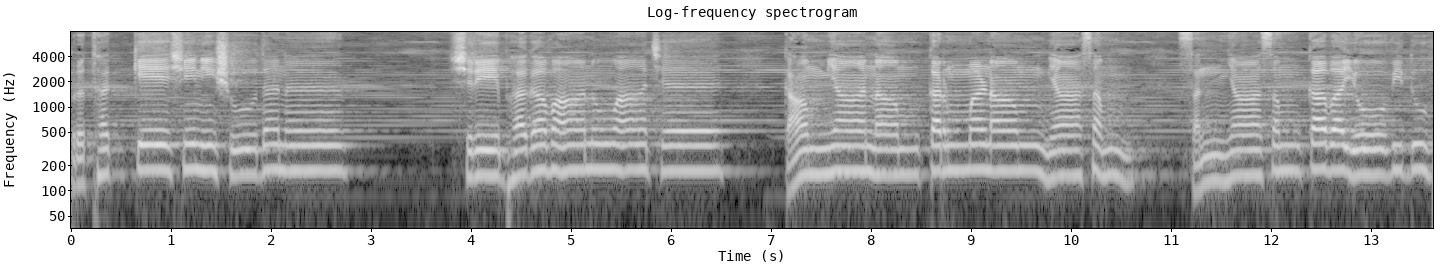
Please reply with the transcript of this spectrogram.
पृथक् केशिनिषूदन श्रीभगवानुवाच काम्यानां कर्मणां न्यासं सन्न्यासं कवयो विदुः।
